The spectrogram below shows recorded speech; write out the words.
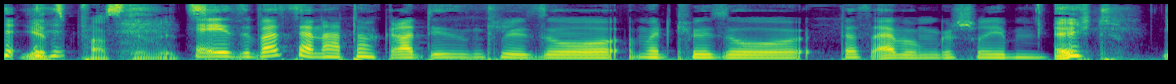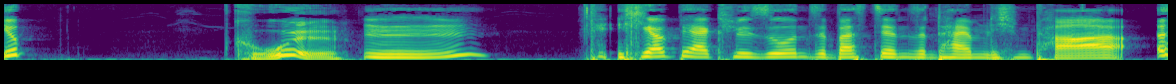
jetzt passt der Witz. Hey, Sebastian hat doch gerade diesen Clouseau, mit Clouseau das Album geschrieben. Echt? Jupp. Cool. Mhm. Ich glaube ja, Clouseau und Sebastian sind heimlich ein Paar.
